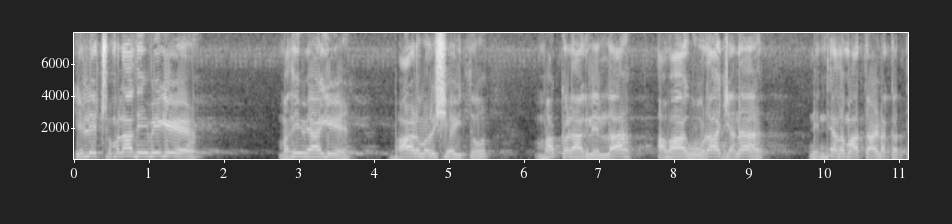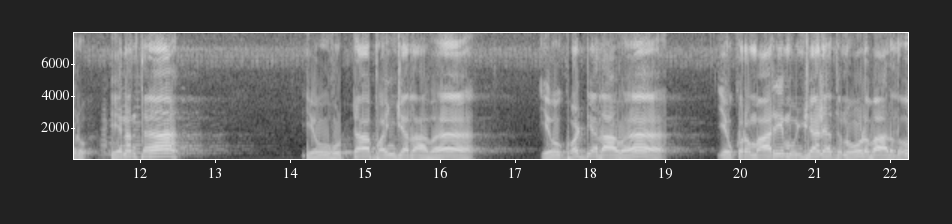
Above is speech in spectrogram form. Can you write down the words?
ಇಲ್ಲಿ ಚುಮಲಾದೇವಿಗೆ ಮದುವೆ ಆಗಿ ಭಾಳ ವರ್ಷ ಆಯಿತು. ಮಕ್ಕಳಾಗಲಿಲ್ಲ. ಅವಾಗ ಊರ ಜನ ನಿಂದ್ಯದ ಮಾತಾಡ್ಲಕತ್ತರು ಏನಂತ? ಇವು ಹುಟ್ಟ ಬಂಜದಾವ. ಇವು ಗೊಡ್ಡದಾವ ಇವಕರು ಮಾರಿ ಮುಂಜಾನೆ ಅದು ನೋಡಬಾರ್ದು.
